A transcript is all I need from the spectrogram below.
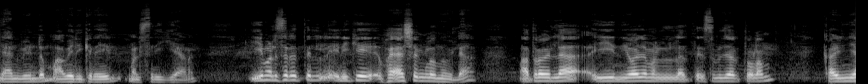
ഞാൻ വീണ്ടും മാവേലിക്കരയിൽ മത്സരിക്കുകയാണ്. ഈ മത്സരത്തിൽ എനിക്ക് ഭയാശങ്കകളൊന്നുമില്ല. മാത്രമല്ല ഈ നിയോജകമണ്ഡലത്തെ സംബന്ധിച്ചിടത്തോളം കഴിഞ്ഞ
